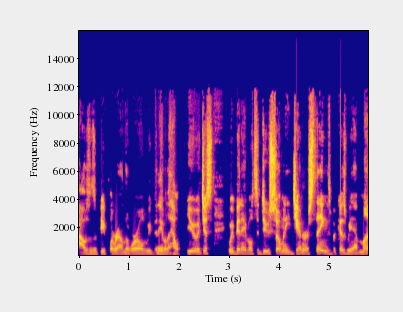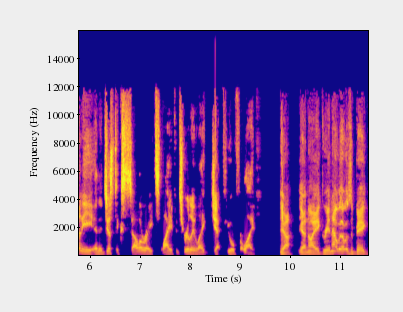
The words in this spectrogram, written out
thousands of people around the world. We've been able to help you. It just we've been able to do so many generous things because we have money, and it just accelerates life. It's really like jet fuel for life. Yeah, yeah, no, I agree, and that that was a big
